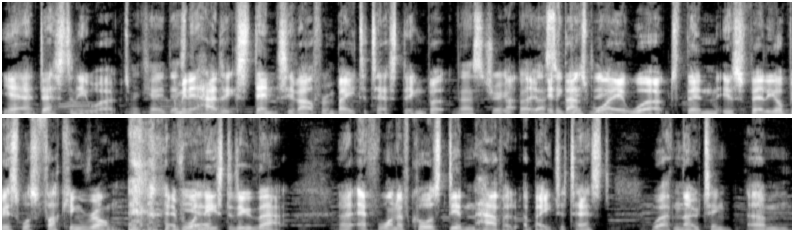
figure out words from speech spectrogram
Yeah, Destiny worked. Okay, I mean, it had extensive alpha and beta testing, but That's true. uh, But if- that's if that's why thing. it worked, then it's fairly obvious what's fucking wrong. Everyone Yeah. needs to do that. Uh, F1, of course, didn't have a, a beta test. Worth noting. Um,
